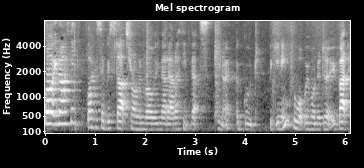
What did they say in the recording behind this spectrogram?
Well, you know, I think, like I said, we start strong and rolling that out. I think that's, you know, a good beginning for what we want to do. But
